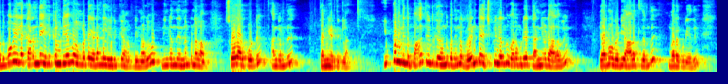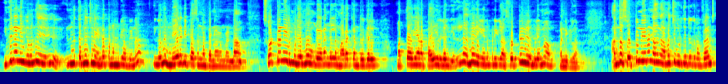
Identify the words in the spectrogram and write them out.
அது போக இல்லை கரண்டே இழுக்க முடியாமல் உங்கள்கிட்ட இடங்கள் இருக்குது அப்படின்னாலும் நீங்கள் வந்து என்ன பண்ணலாம்? சோலார் போட்டு அங்கேருந்து தண்ணி எடுத்துக்கலாம். இப்போ நீங்கள் இந்த பார்த்துக்கிட்டு இருக்கிறது வந்து பார்த்தீங்கன்னா ரெண்டு ஹெச்பிலேருந்து வரக்கூடிய தண்ணியோட அளவு இரநூறு அடி ஆழத்துலேருந்து வரக்கூடியது. இதில் நீங்கள் வந்து இந்த தண்ணி வச்சுனா என்ன பண்ண முடியும் அப்படின்னா நீங்கள் வந்து நேரடி பாசனம் பண்ண வேண்டாம். சொட்டு நீர் மூலியமாக உங்கள் இடங்களில் மரக்கன்றுகள் மற்ற வகையான பயிர்கள் எல்லாமே நீங்கள் என்ன பண்ணிக்கலாம்? சொட்டு நீர் மூலியமாக பண்ணிக்கலாம். அந்த சொட்டு நீரும் நாங்கள் அமைச்சு கொடுத்துட்ருக்குறோம் ஃப்ரெண்ட்ஸ்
